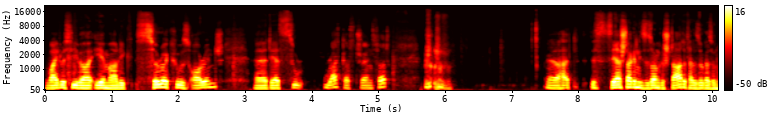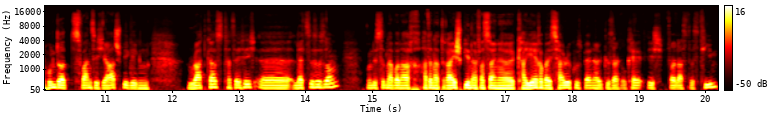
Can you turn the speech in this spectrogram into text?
Wide Receiver, ehemalig Syracuse Orange. Äh, der ist zu Rutgers transferred. er hat, ist sehr stark in die Saison gestartet, hatte sogar so ein 120-Yard-Spiel gegen Rutgers tatsächlich äh, letzte Saison und ist dann aber nach, hat er nach drei Spielen einfach seine Karriere bei Syracuse beendet, hat gesagt, okay, ich verlasse das Team.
